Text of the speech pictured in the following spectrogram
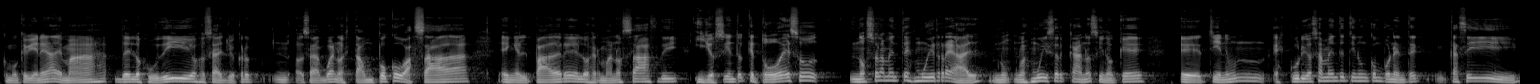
como que viene además de los judíos, o sea, yo creo, o sea, bueno, está un poco basada en el padre de los hermanos Safdie, y yo siento que todo eso no solamente es muy real, no, es muy cercano, sino que eh, tiene un, es curiosamente tiene un componente casi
